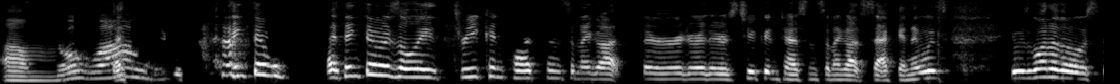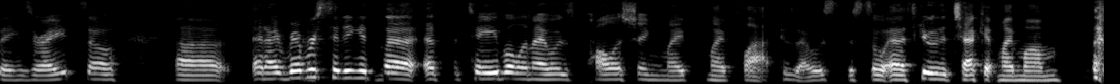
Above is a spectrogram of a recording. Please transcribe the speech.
um, oh wow. I think, I think there was I think there was only three contestants and I got third, or there's two contestants and I got second. It was, it was one of those things, right? So uh, and I remember sitting at the at the table and I was polishing my my plaque because I was just so I threw the check at my mom. like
